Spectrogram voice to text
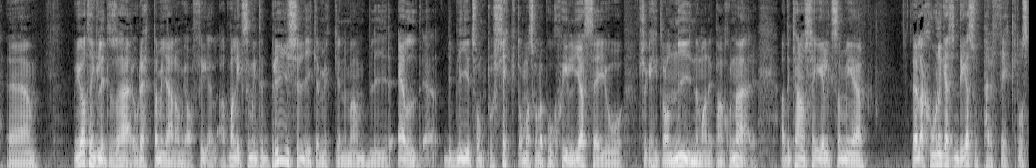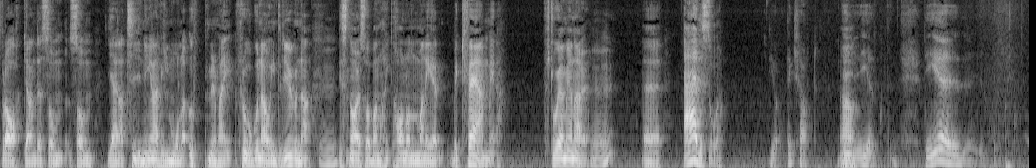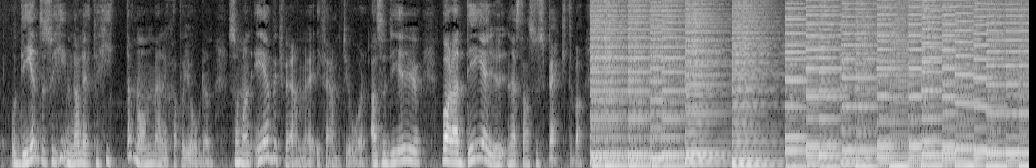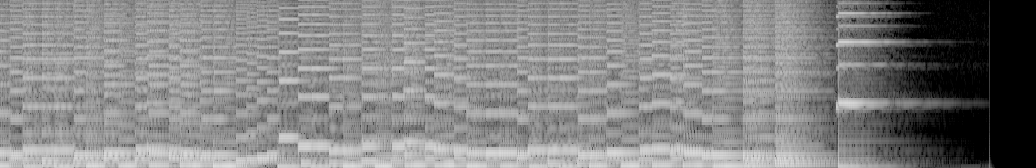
Eh, Men jag tänker lite så här, och rätta mig gärna om jag har fel. Att man liksom inte bryr sig lika mycket när man blir äldre. Det blir ett sånt projekt om man ska hålla på att skilja sig och försöka hitta någon ny när man är pensionär. Att det kanske är liksom mer relationen kanske inte är så perfekt och sprakande som, som gärna tidningarna vill måla upp med de här frågorna och intervjuerna. Det är snarare så att man har någon man är bekväm med. Förstår vad jag menar? Eh, är det så? Ja, det är klart. Det Ja. är helt, det är, och det är inte så himla lätt att hitta någon människa på jorden som man är bekväm med i 50 år. Alltså det är ju, bara det är ju nästan suspekt va.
